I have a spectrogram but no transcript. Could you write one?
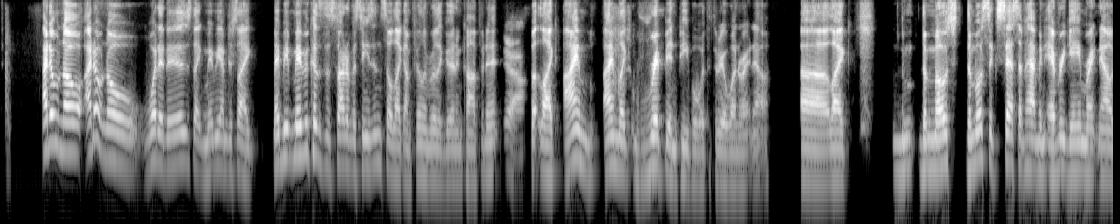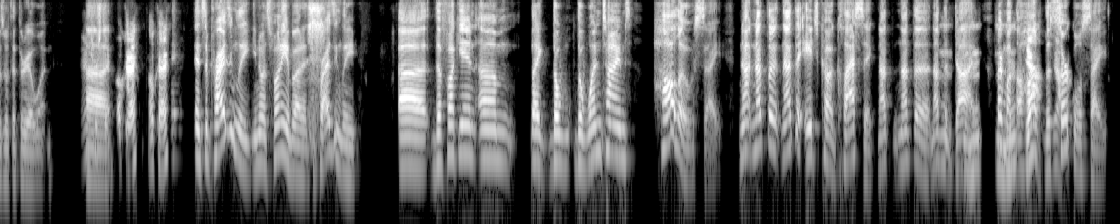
I don't know. I don't know what it is. Like maybe I'm just like maybe maybe because it's the start of a season, so like I'm feeling really good and confident. yeah. But like I'm I'm like ripping people with the 301 right now. Uh like the, the most the most success I've had in every game right now is with the 301. Interesting. okay. Okay. And surprisingly, you know what's funny about it? Surprisingly, uh the fucking um like the the one times holo sight. Not not the not the HCOG classic, not not the not the Mm, dot. mhm, talking mhm. about the Yeah, the yeah. circle sight.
